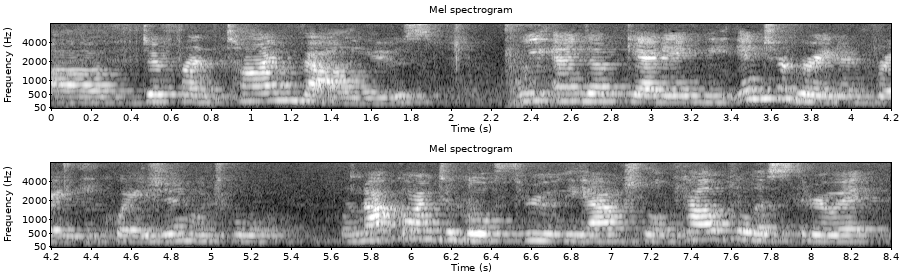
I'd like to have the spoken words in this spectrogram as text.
of different time values, we end up getting the integrated rate equation, which we'll, we're not going to go through the actual calculus through it,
